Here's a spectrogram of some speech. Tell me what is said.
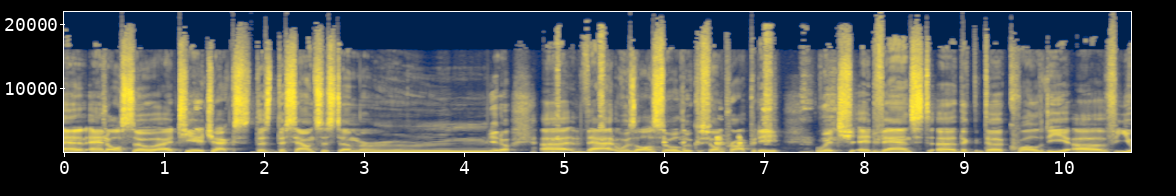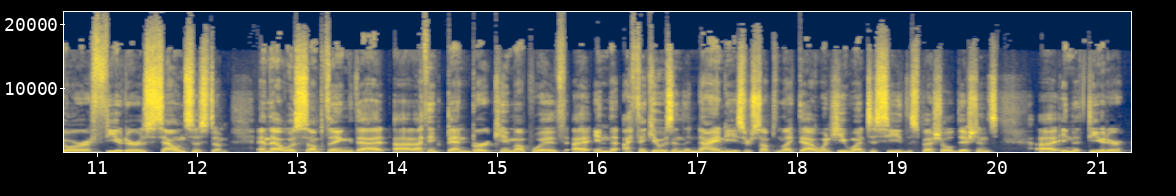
and and also uh, THX, the the sound system. mm, You know, uh, that was also a Lucasfilm property, which advanced uh, the the quality of your theater's sound system, and that was something that uh, I think Ben Burtt came up with uh, in the I think it was in the '90s or something like that when he went to see the special editions in the theater.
